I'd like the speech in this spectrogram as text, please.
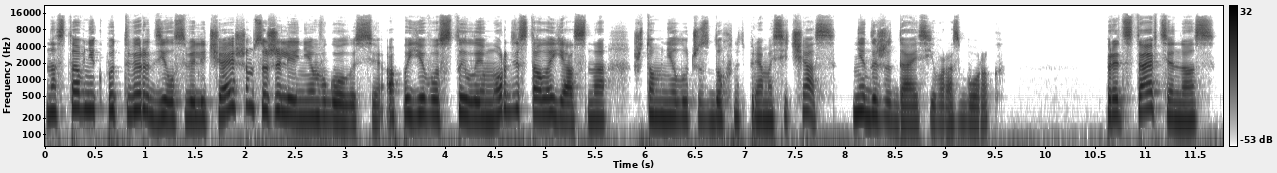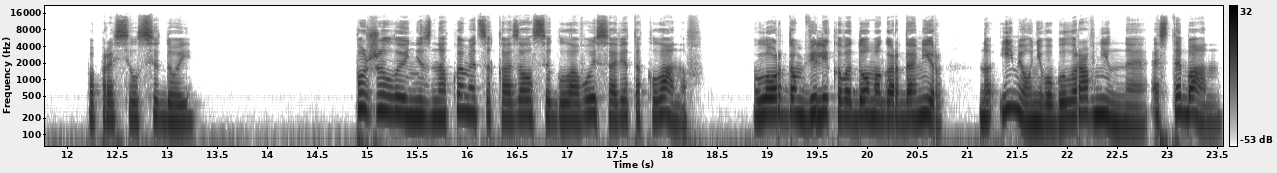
Наставник подтвердил с величайшим сожалением в голосе, а по его стылой морде стало ясно, что мне лучше сдохнуть прямо сейчас, не дожидаясь его разборок. «Представьте нас», — попросил Седой. Пожилой незнакомец оказался главой совета кланов, лордом Великого дома Гардамир, но имя у него было равнинное — Эстебан.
